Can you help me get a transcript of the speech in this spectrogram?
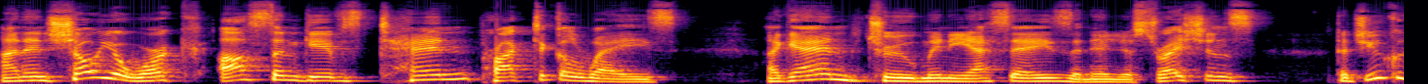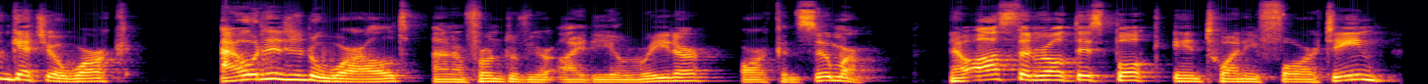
And in Show Your Work, Austin gives 10 practical ways, again through mini essays and illustrations, that you can get your work out into the world and in front of your ideal reader or consumer. Now, Austin wrote this book in 2014,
